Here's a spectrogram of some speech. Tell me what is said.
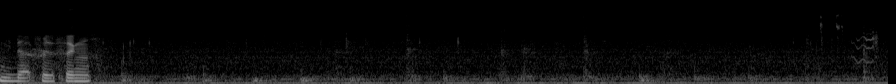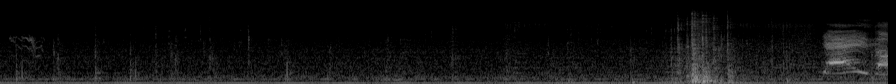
Need that for the thing. Stay the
